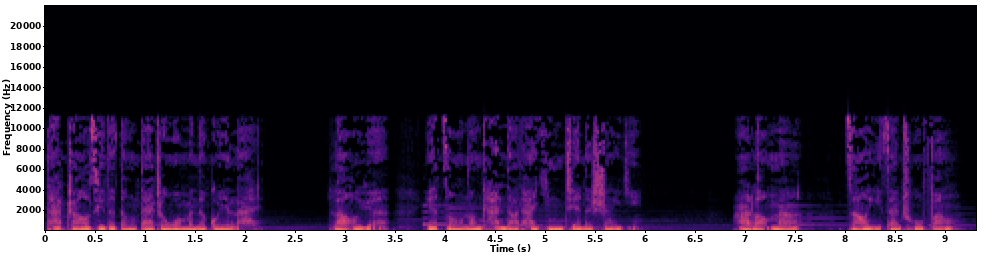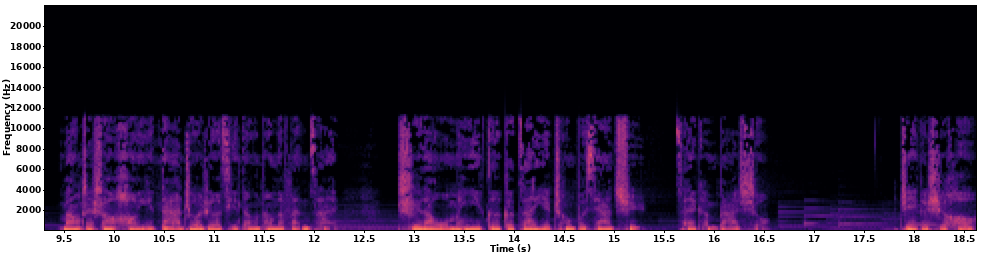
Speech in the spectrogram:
他着急的等待着我们的归来，老远也总能看到他迎接的身影，而老妈早已在厨房忙着烧好一大桌热气腾腾的饭菜，吃到我们一个个再也撑不下去才肯罢休。这个时候，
